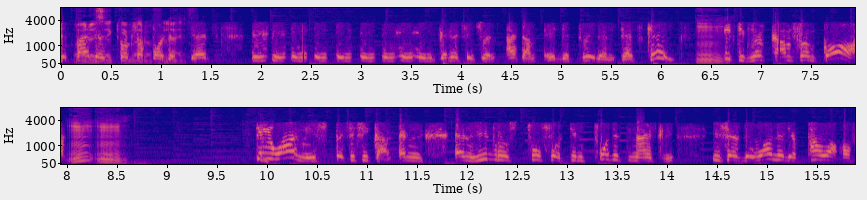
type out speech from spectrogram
the Bible talks about the death in, in, in, in, in, in, Genesis when Adam ate the tree and death came. Mm. It did not come from God. Mm-mm. Day one is specific, and and Hebrews two fourteen put it nicely. He says the one with the power of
